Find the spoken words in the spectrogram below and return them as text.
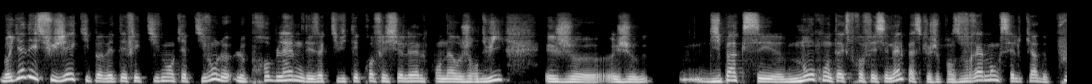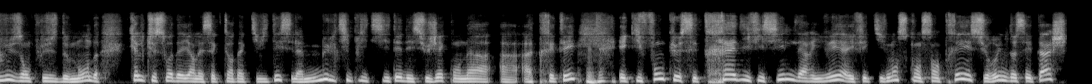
bon, il y a des sujets qui peuvent être effectivement captivants. Le, le problème des activités professionnelles qu'on a aujourd'hui, et je, je dis pas que c'est mon contexte professionnel parce que je pense vraiment que c'est le cas de plus en plus de monde, quels que soient d'ailleurs les secteurs d'activité, c'est la multiplicité des sujets qu'on a à, à traiter mhm. et qui font que c'est très difficile d'arriver à effectivement se concentrer sur une de ces tâches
